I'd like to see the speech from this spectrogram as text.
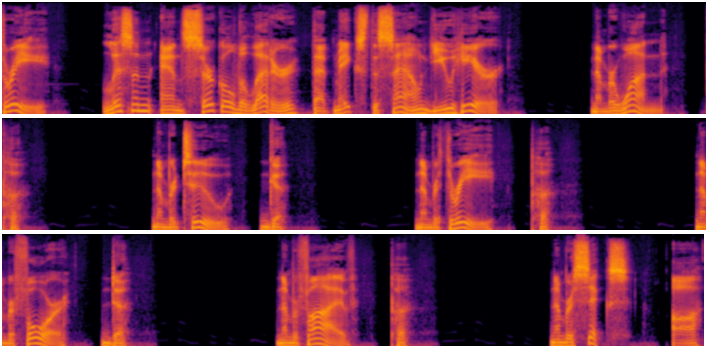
3. Listen and circle the letter that makes the sound you hear. Number 1. P. Number 2. G. Number 3. P. Number 4. D. Number 5. P. Number 6. a.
